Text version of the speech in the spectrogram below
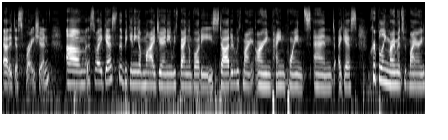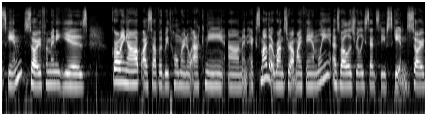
out of desperation. Um, so I guess the beginning of my journey with Bangn Body started with my own pain points and I guess crippling moments with my own skin. So for many years, Growing up, I suffered with hormonal acne um, and eczema that runs throughout my family, as well as really sensitive skin. So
